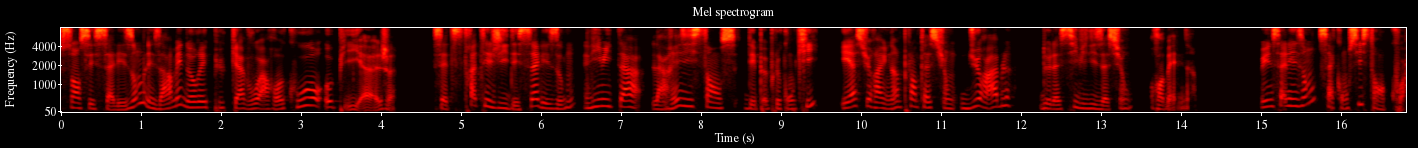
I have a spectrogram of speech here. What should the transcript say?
Sans ces salaisons, les armées n'auraient pu qu'avoir recours au pillage. Cette stratégie des salaisons limita la résistance des peuples conquis et assura une implantation durable de la civilisation romaine. Une salaison, ça consiste en quoi?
